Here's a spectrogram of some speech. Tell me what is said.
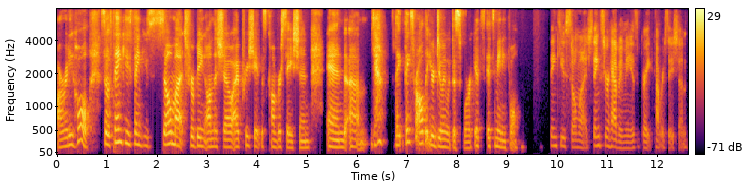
already whole. So thank you, thank you so much for being on the show. I appreciate this conversation, and um, yeah, th- thanks for all that you're doing with this work. It's it's meaningful. Thank you so much. Thanks for having me. It's a great conversation.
